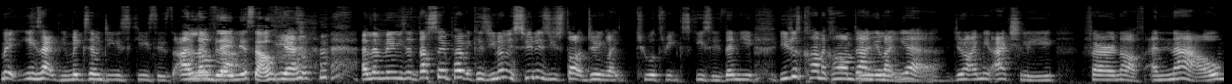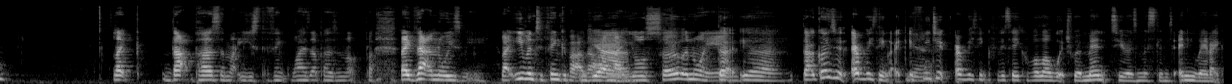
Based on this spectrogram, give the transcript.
Make, exactly, make seventy excuses. I And love blame that. yourself. Yeah, and then maybe said that's so perfect because you know as soon as you start doing like two or three excuses, then you you just kind of calm down. You're like, Mm. yeah, do you know what I mean? Actually, fair enough. And now, like that person that used to think, why is that person not like that annoys me. Like even to think about that, I'm Yeah. like, you're so annoying. That yeah, that goes with everything. Like if Yeah. we do everything for the sake of Allah, which we're meant to as Muslims anyway, like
